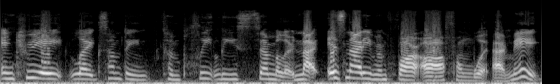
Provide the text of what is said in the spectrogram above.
and create like something completely similar. Not it's not even far off from what I make.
